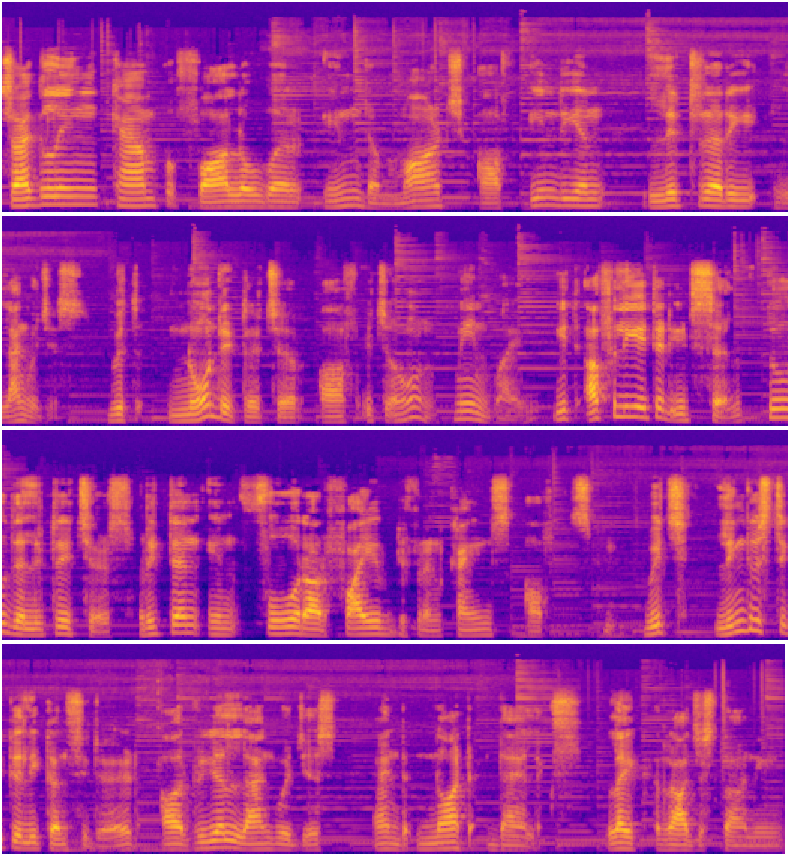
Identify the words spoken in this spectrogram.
struggling camp follower in the march of Indian literary languages with no literature of its own. Meanwhile, it affiliated itself to the literatures written in four or five different kinds of speech, which linguistically considered are real languages and not dialects like Rajasthani,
